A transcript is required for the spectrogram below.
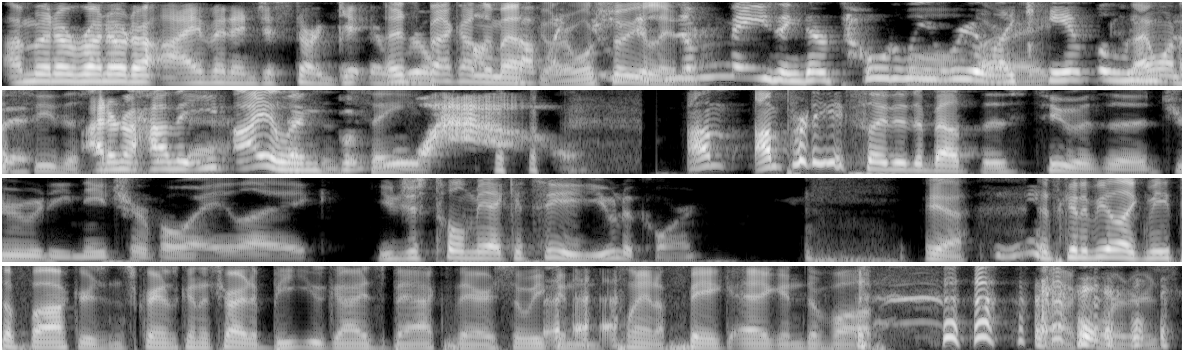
I'm gonna run over to Ivan and just start getting. It's real back on the pumped up. Like, We'll show you this later. is amazing. They're totally Well, real. I can't believe. I wanna see this I don't know how they back. eat islands, That's but insane. wow. I'm I'm pretty excited about this too as a druidy nature boy. Like you just told me I could see a unicorn. Yeah, it's gonna be like Meet the Fockers, and Scram's gonna try to beat you guys back there so we can plant a fake egg in Devoth's quarters.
